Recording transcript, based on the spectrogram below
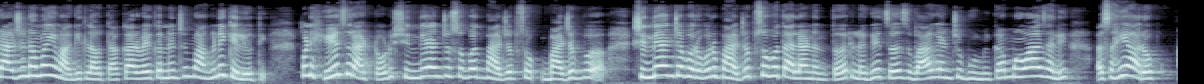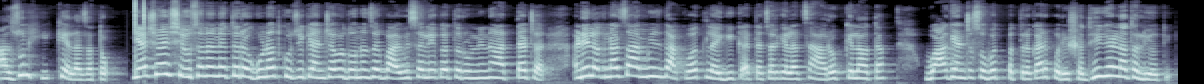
राजीनामाही मागितला होता. कारवाई करण्याची मागणी केली होती. पण हेच राठोड शिंदे यांच्यासोबत भाजप सो भाजप शिंदे यांच्याबरोबर भाजपसोबत आल्यानंतर लगेचच वाघ यांची भूमिका मवाळ झाली असाही आरोप अजूनही केला जातो. याशिवाय शिवसेना नेते रघुनाथ कुजिक यांच्यावर दोन हजार बावीस साली एका तरुणीनं अत्याचार आणि लग्नाचा आम्ही दाखवत लैंगिक अत्याचार केल्याचा आरोप केला होता. वाघ यांच्यासोबत पत्रकार परिषदही घेण्यात आली होती.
